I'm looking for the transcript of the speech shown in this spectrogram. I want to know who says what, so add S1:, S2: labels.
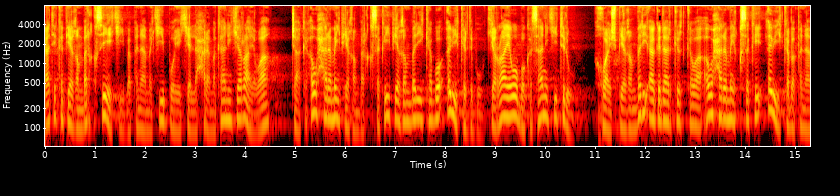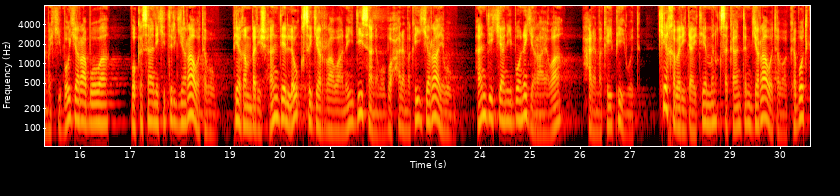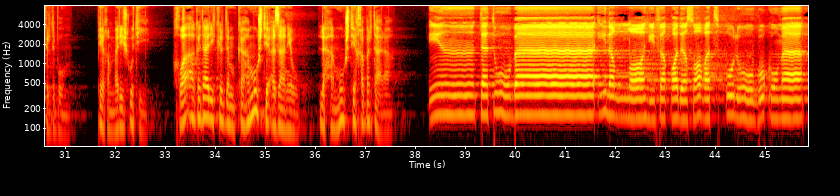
S1: کاتێ کە پێغەمبەر قسەیەکی بە پەنامەکی بۆ یەکێ لە حەرەمەکانی گێڕایەوە، چاکە ئەو حەرەمەی پێغەمبەر قسەکەی پێغەمبەری کە بۆ ئەوی کردبوو گێڕایەوە بۆ کەسانێکی تر و خوایش پێغەمبەری ئاگەدار کرد کەوا ئەو حەرەمەی قسەکەی ئەوی کە بە پەنامەکی بۆ گێڕابووەوە بۆ کەسانێکی تر گێڕاوەتەوە و پێغەمبەریش هەندێ لەو قسە گێڕراوانەی دیسانەوە بۆ حەرەمەکەی گێڕایەوە و هەندێکیانی بۆ نەگێڕایەوە حەرەمەکەی پێی وت کێ خەبەری دایتێ من قسەکانتم گێڕاوەتەوە کە بۆت کردبووم پێغەمبەریش وتی خوا ئاگەداری کردم کە هەموو شتێ ئەزانێ و لە هەموو شتێ خەبەردارە.
S2: ان تتوبا الی اللە فقد صغت قلوبکما.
